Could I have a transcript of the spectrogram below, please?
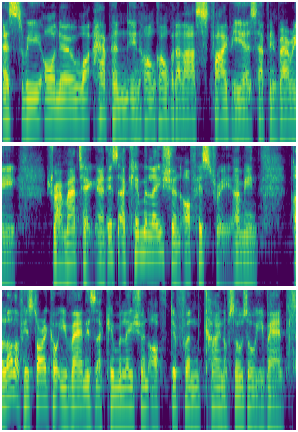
As we all know, what happened in Hong Kong for the last five years have been very dramatic, and it's accumulation of history. I mean, a lot of historical event is accumulation of different kind of social event.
